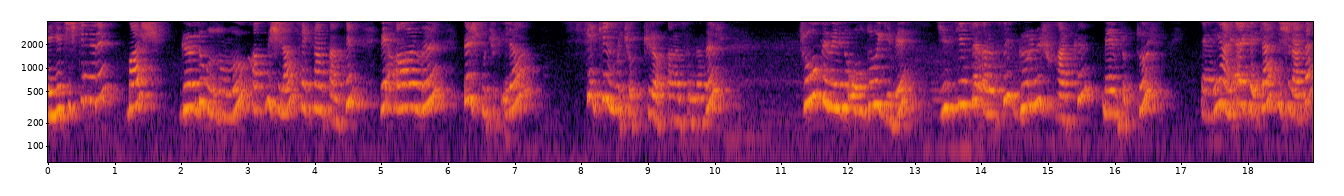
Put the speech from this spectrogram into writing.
E, yetişkinlerin baş, gövde uzunluğu 60 ila 80 santim ve ağırlığı 5,5 ila 8,5 kilo arasındadır. Çoğu memelide olduğu gibi cinsiyetler arası görünüş farkı mevcuttur. Ee, yani erkekler dişilerden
